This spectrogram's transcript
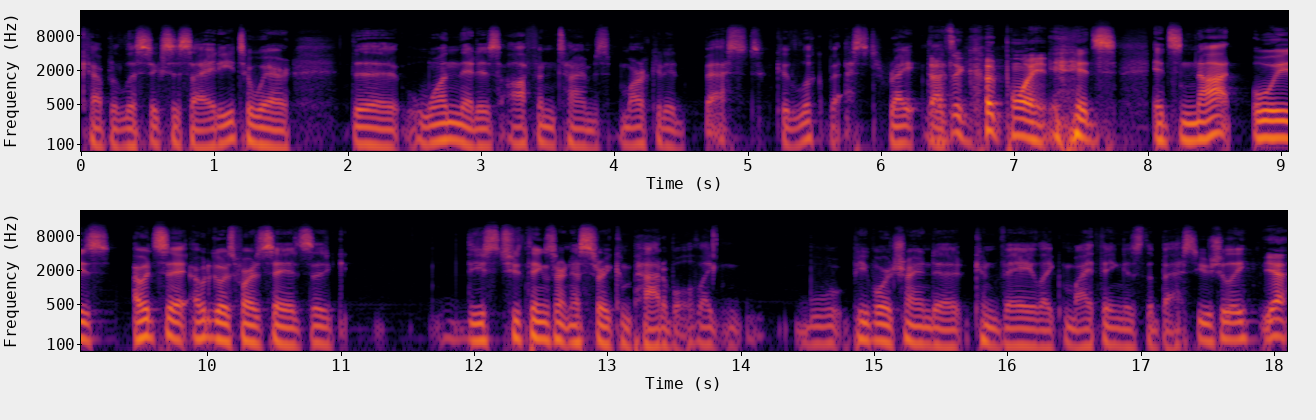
capitalistic society to where the one that is oftentimes marketed best could look best, right? That's a good point. it's it's not always i would say i would go as far as to say it's like these two things aren't necessarily compatible like w- people are trying to convey like my thing is the best usually Yeah,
